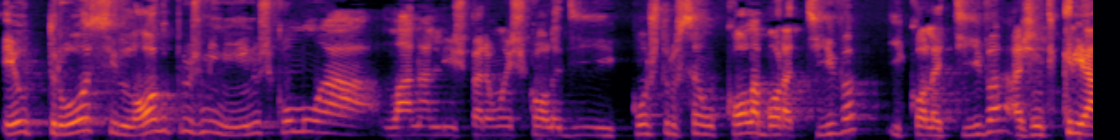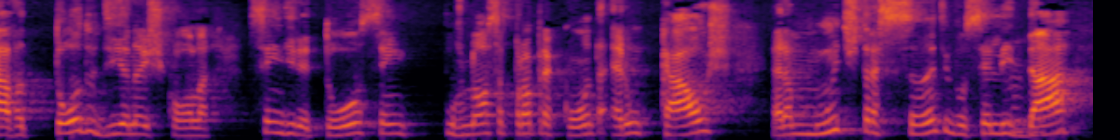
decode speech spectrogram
eu trouxe logo para os meninos, como a, lá na LISPA era uma escola de construção colaborativa e coletiva, a gente criava todo dia na escola sem diretor, sem por nossa própria conta, era um caos, era muito estressante você lidar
